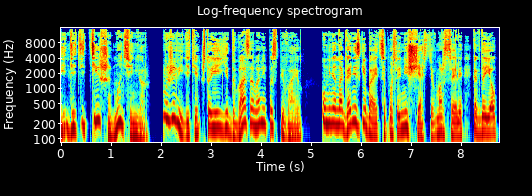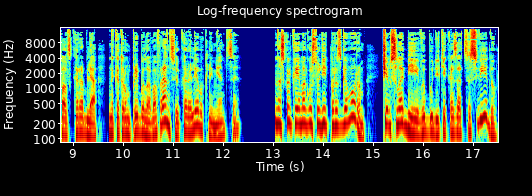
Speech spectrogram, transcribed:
«Идите тише, монсеньор. Вы же видите, что я едва за вами поспеваю. У меня нога не сгибается после несчастья в Марселе, когда я упал с корабля, на котором прибыла во Францию королева Клеменция. Насколько я могу судить по разговорам, чем слабее вы будете казаться с виду,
